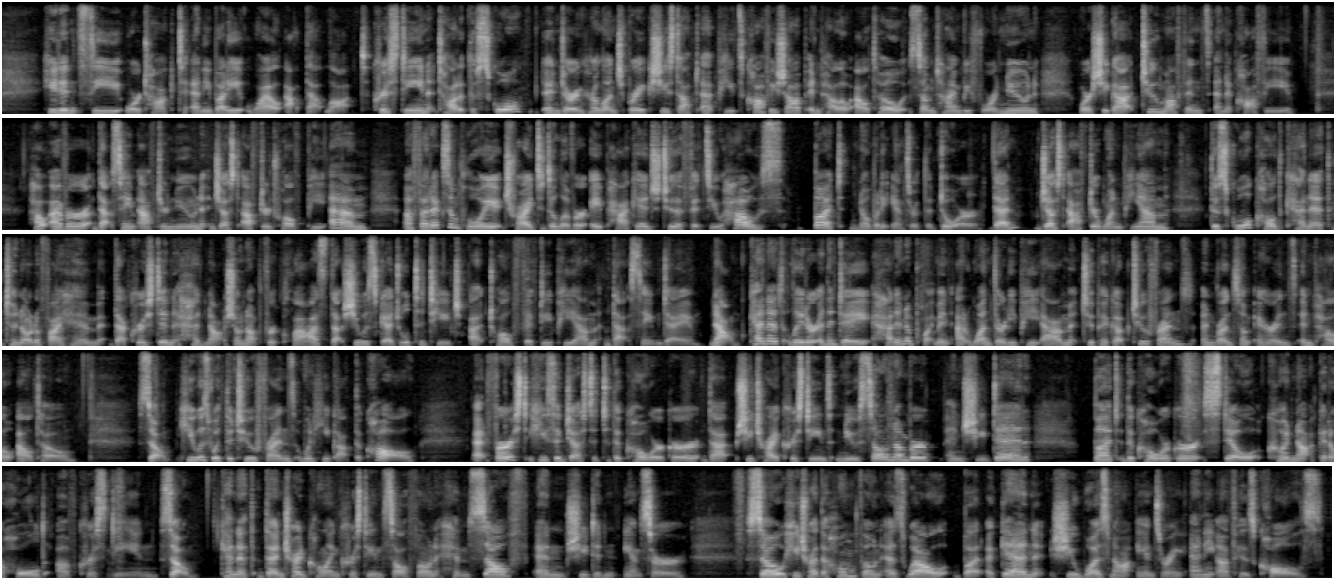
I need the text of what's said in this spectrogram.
He didn't see or talk to anybody while at that lot. Kristine taught at the school, and during her lunch break, she stopped at Peet's coffee shop in Palo Alto sometime before noon, where she got two muffins and a coffee. However, that same afternoon, just after 12 p.m., a FedEx employee tried to deliver a package to the Fitzhugh house, but nobody answered the door. Then, just after 1 p.m., the school called Kenneth to notify him that Kristen had not shown up for class that she was scheduled to teach at 12:50 p.m. that same day. Now, Kenneth later in the day had an appointment at 1:30 p.m. to pick up two friends and run some errands in Palo Alto. So, he was with the two friends when he got the call. At first, he suggested to the coworker that she try Kristine's new cell number, and she did but the coworker still could not get a hold of Kristine. So, Kenneth then tried calling Kristine's cell phone himself and she didn't answer. So he tried the home phone as well, but again, she was not answering any of his calls.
